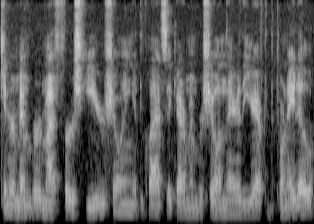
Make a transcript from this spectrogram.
can remember my first year showing at the classic. I remember showing there the year after the tornado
